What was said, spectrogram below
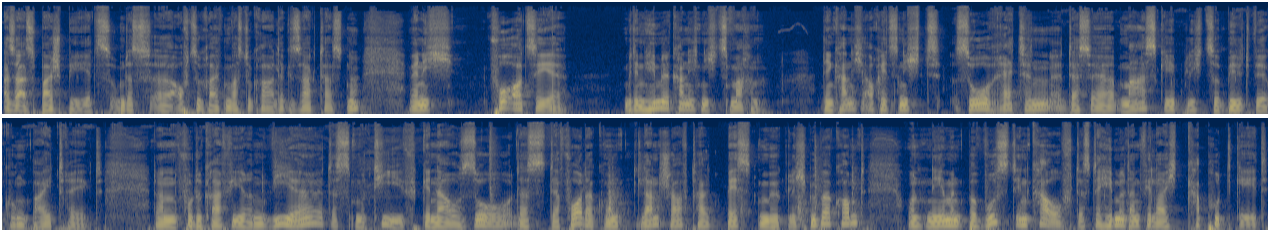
also als Beispiel jetzt, um das äh, aufzugreifen, was du gerade gesagt hast, ne? wenn ich vor Ort sehe, mit dem Himmel kann ich nichts machen den kann ich auch jetzt nicht so retten, dass er maßgeblich zur Bildwirkung beiträgt. Dann fotografieren wir das Motiv genau so, dass der Vordergrund, die Landschaft halt bestmöglich rüberkommt und nehmen bewusst in Kauf, dass der Himmel dann vielleicht kaputt geht.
